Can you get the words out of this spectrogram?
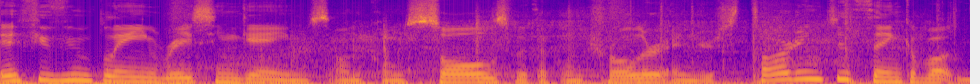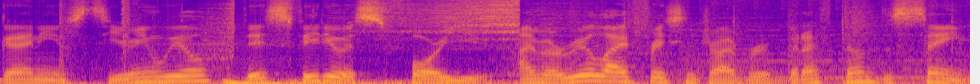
If you've been playing racing games on consoles with a controller and you're starting to think about getting a steering wheel, this video is for you. I'm a real life racing driver, but I've done the same.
